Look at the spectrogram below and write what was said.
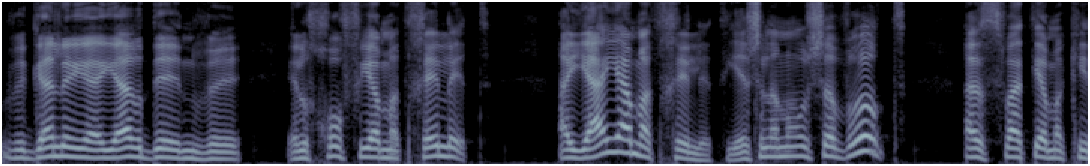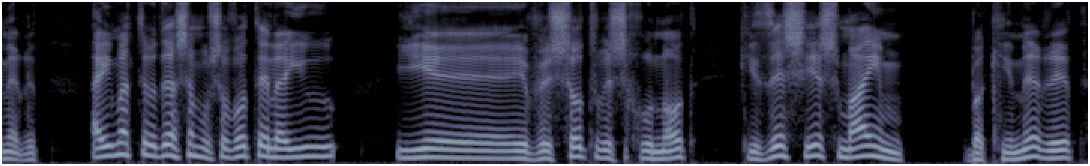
וגלי הירדן ואל חוף ים התכלת. היה ים התכלת, יש לנו מושבות על שפת ים הכנרת. האם אתה יודע שהמושבות האלה היו יבשות ושכונות? כי זה שיש מים בכנרת,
